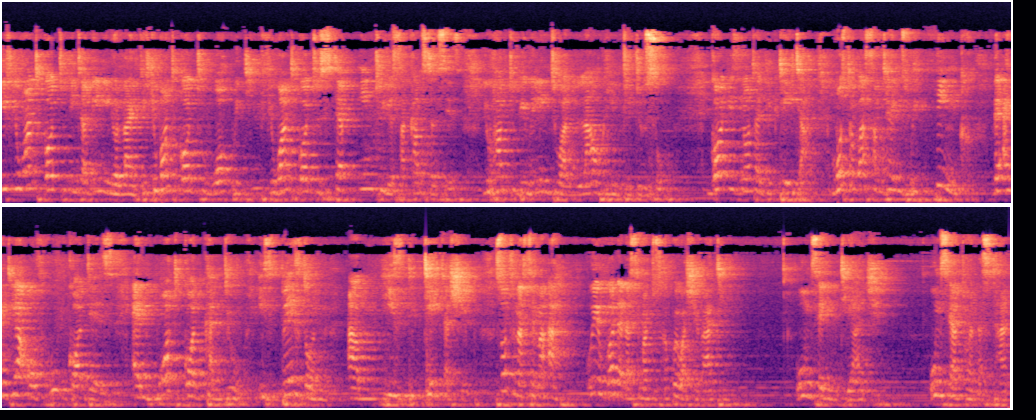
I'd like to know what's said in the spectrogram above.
if you want God to intervene in your life, if you want God to walk with you, if you want God to step into your circumstances, you have to be willing to allow Him to do so. God is not a dictator. Most of us sometimes we think the idea of who God is and what God can do is based on um, his dictatorship. So tunasema ah, huyu God anasema tusikakue washirati. Huyu mse ni mtiaji. Huyu mse understand.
